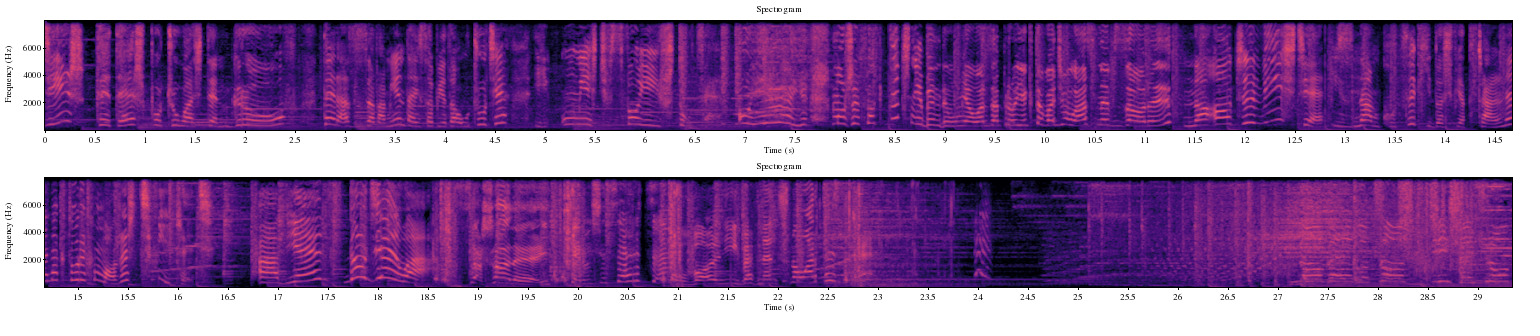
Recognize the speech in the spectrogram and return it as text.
Widzisz? Ty też poczułaś ten groove. Teraz zapamiętaj sobie to uczucie i umieść w swojej sztuce. Ojej, może faktycznie będę umiała zaprojektować własne wzory? No oczywiście! I znam kucyki doświadczalne, na których możesz ćwiczyć. A więc do dzieła! Zaszalej! Kieruj się sercem! Uwolnij wewnętrzną artystkę. Nowego coś dzisiaj zrób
